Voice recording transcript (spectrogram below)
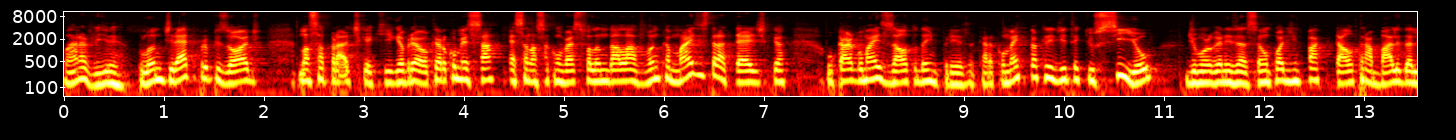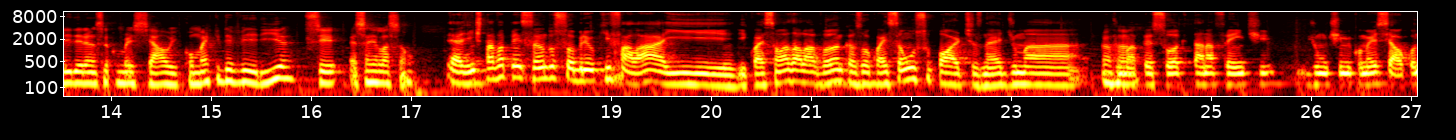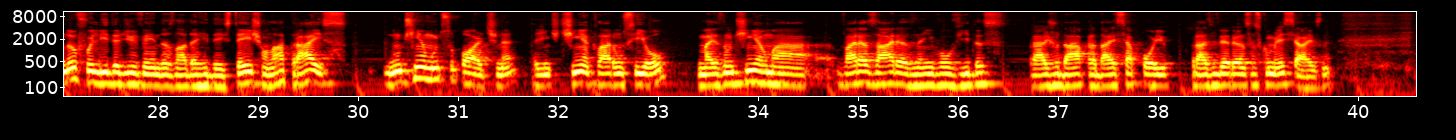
Maravilha. Pulando direto para o episódio, nossa prática aqui, Gabriel. Eu quero começar essa nossa conversa falando da alavanca mais estratégica, o cargo mais alto da empresa. Cara, como é que tu acredita que o CEO de uma organização pode impactar o trabalho da liderança comercial e como é que deveria ser essa relação? É, a gente estava pensando sobre o que falar e, e, quais são as alavancas ou quais são os suportes, né, de uma, uhum. de uma pessoa que está na frente de um time comercial. Quando eu fui líder de vendas lá da RD Station, lá atrás, não tinha muito suporte, né? A gente tinha, claro, um CEO, mas não tinha uma, várias áreas né, envolvidas para ajudar, para dar esse apoio para as lideranças comerciais, né?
